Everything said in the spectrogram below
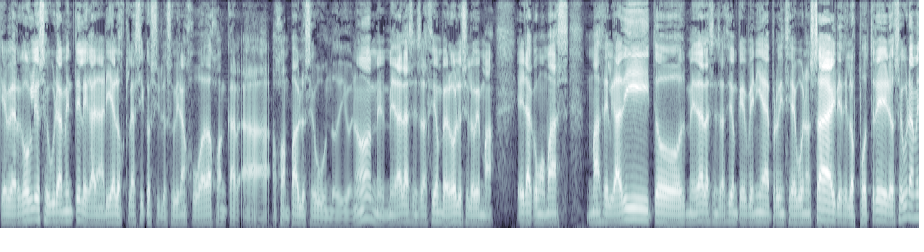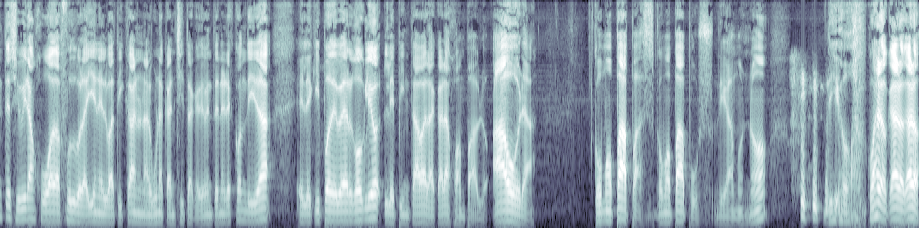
que Bergoglio seguramente le ganaría los clásicos si los hubieran jugado a Juan, a, Juan Pablo II, digo, ¿no? Me, da la sensación, Bergoglio se lo ve más, era como más, más delgadito, me da la sensación que venía de provincia de Buenos Aires, de los potreros, seguramente si hubieran jugado a fútbol ahí en el Vaticano, en alguna canchita que deben tener escondida, el equipo de Bergoglio le pintaba la cara a Juan Pablo. Ahora, como papas, como papus, digamos, ¿no? Digo, claro, claro, claro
